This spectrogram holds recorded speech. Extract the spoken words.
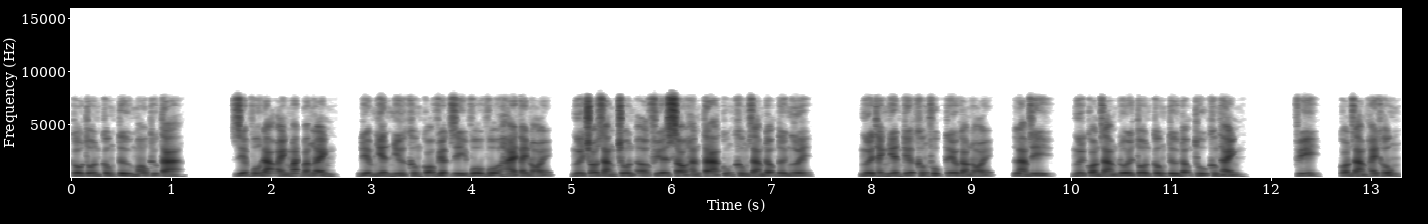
cầu tôn công tử mau cứu ta. Diệp vô đạo ánh mắt băng lãnh, điềm nhiên như không có việc gì vô vô hai tay nói, ngươi cho rằng trốn ở phía sau hắn ta cũng không dám động tới ngươi. Người thanh niên kia không phục kêu gào nói, làm gì, ngươi còn dám đối tôn công tử động thủ không thành? Phi, còn dám hay không?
